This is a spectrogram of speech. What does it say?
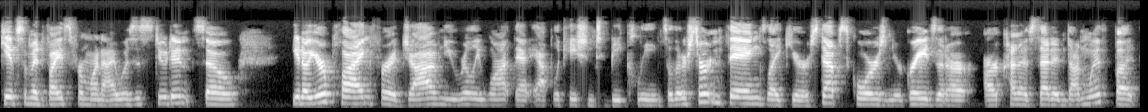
give some advice from when I was a student. So, you know, you're applying for a job and you really want that application to be clean. So there are certain things like your step scores and your grades that are are kind of said and done with, but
